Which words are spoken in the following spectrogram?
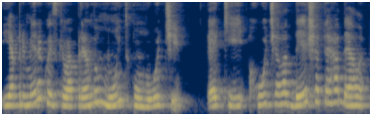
E a primeira coisa que eu aprendo muito com Ruth é que Ruth ela deixa a terra dela.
